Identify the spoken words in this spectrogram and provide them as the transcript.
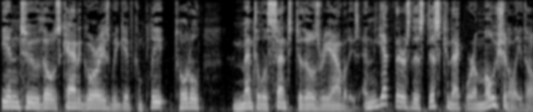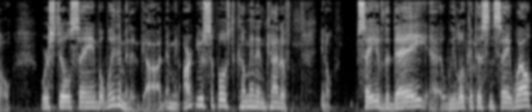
into those categories. We give complete, total mental assent to those realities. And yet there's this disconnect where emotionally, though, we're still saying, but wait a minute, God. I mean, aren't you supposed to come in and kind of, you know, save the day? Uh, we look at this and say, well,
